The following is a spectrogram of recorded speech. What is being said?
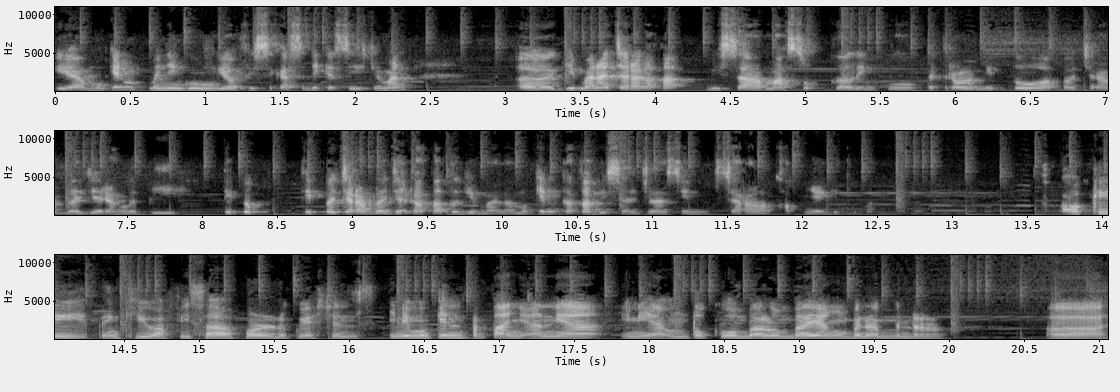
ya mungkin menyinggung geofisika sedikit sih, cuman uh, gimana cara kakak bisa masuk ke lingkup petroleum itu atau cara belajar yang lebih tipe tipe cara belajar kakak tuh gimana? Mungkin kakak bisa jelasin secara lengkapnya gitu kak. Oke, okay, thank you Afisa for the questions. Ini mungkin pertanyaannya ini ya untuk lomba-lomba yang benar-benar uh,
